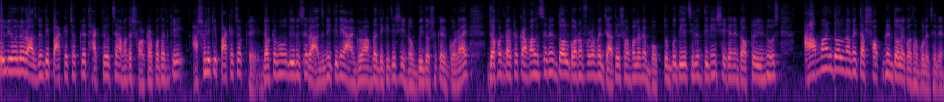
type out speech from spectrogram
তলি হলো রাজনীতি পাকে চক্রে থাকতে হচ্ছে আমাদের সরকার প্রধানকে। আসলে কি পাকে চক্রে? ডক্টর মোহাম্মদ ইউনুসের রাজনীতি নিয়ে আগ্রহ আমরা দেখেছি সেই নব্বই দশকের গোড়ায়। যখন ডক্টর কামাল হোসেনের দল গণফোরামের জাতীয় সম্মেলনে বক্তব্য দিয়েছিলেন তিনি, সেখানে ডক্টর ইউনুস আমার দল নামে তার স্বপ্নের দলের কথা বলেছিলেন।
